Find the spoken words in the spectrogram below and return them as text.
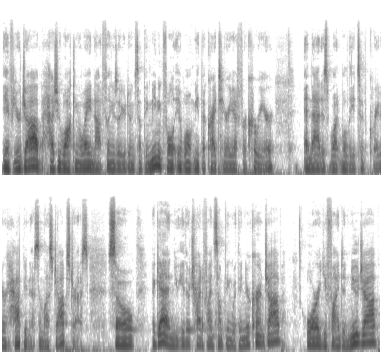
If your job has you walking away not feeling as though you're doing something meaningful, it won't meet the criteria for career and that is what will lead to greater happiness and less job stress. So, again, you either try to find something within your current job, or you find a new job,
